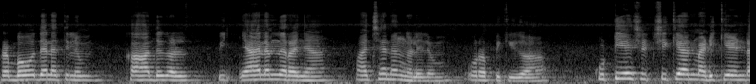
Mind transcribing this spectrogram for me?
പ്രബോധനത്തിലും കാതുകൾ വിജ്ഞാനം നിറഞ്ഞ വചനങ്ങളിലും ഉറപ്പിക്കുക. കുട്ടിയെ ശിക്ഷിക്കാൻ മടിക്കേണ്ട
